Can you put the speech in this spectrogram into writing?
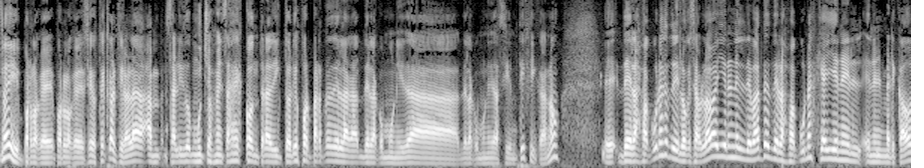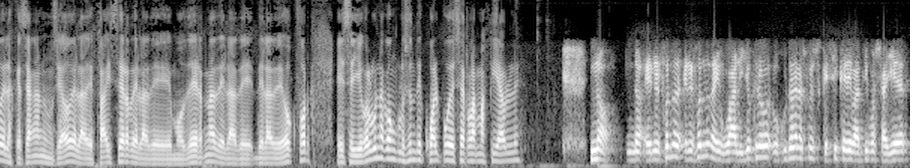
No, y por lo que por lo que decía usted que al final ha- han salido muchos mensajes contradictorios por parte de la, de la comunidad de la comunidad científica, ¿no? Eh, de las vacunas, de lo que se hablaba ayer en el debate, de las vacunas que hay en el en el mercado, de las que se han anunciado, de la de Pfizer, de la de Moderna, de la de, de la de Oxford, eh, ¿se llegó a alguna conclusión de cuál puede ser la más fiable? No, no, en el fondo, en el fondo da igual. Y yo creo una de las cosas que sí que debatimos ayer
